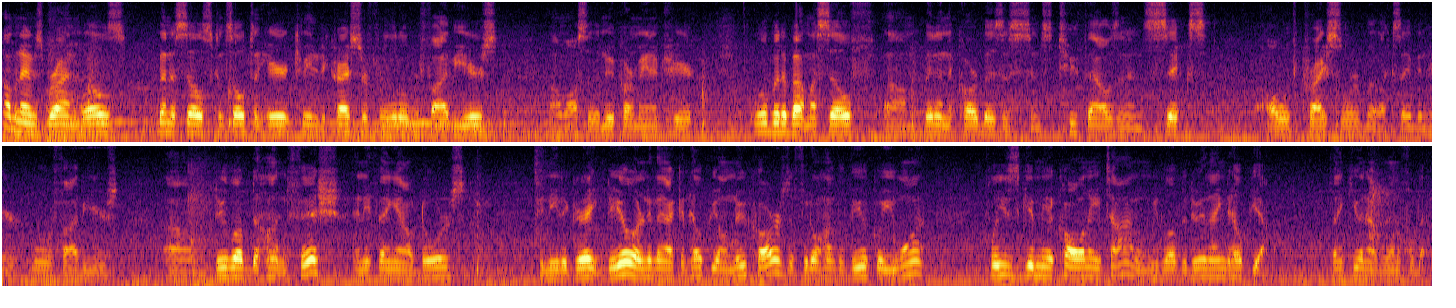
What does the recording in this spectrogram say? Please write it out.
Hi, my name is Brian Wells. Been a sales consultant here at Community Chrysler for a little over five years. I'm also the new car manager here. A little bit about myself. Um, been in the car business since 2006, all with Chrysler, but like I say, been here a little over five years. Um, do love to hunt and fish, anything outdoors. If you need a great deal or anything I can help you on new cars, if we don't have the vehicle you want, please give me a call anytime and we'd love to do anything to help you out. Thank you and have a wonderful day.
